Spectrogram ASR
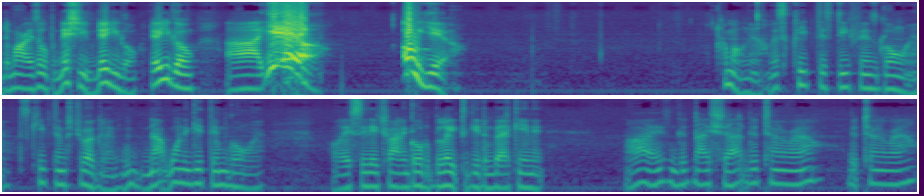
DeMar is open. That's you. There you go. There you go. Uh yeah! Oh yeah. Come on now. Let's keep this defense going. Let's keep them struggling. We do not want to get them going. Oh, they see they trying to go to Blake to get them back in it. All right, good, nice shot, good turnaround, good turnaround.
